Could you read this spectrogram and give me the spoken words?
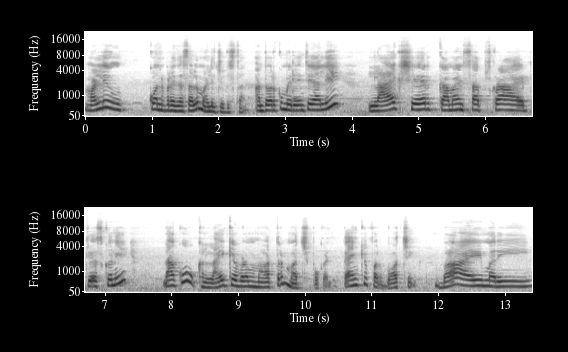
మళ్ళీ కొన్ని ప్రదేశాలు మళ్ళీ చూపిస్తాను. అంతవరకు మీరు ఏం చేయాలి? లైక్ షేర్ కమెంట్ సబ్స్క్రైబ్ చేసుకుని నాకు ఒక లైక్ ఇవ్వడం మాత్రం మర్చిపోకండి. Thank you for watching bye మరి.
